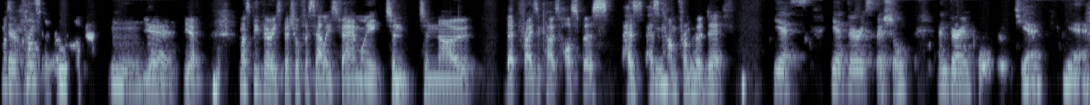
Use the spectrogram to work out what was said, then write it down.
Must they're a constant. Mm. Yeah, yeah. Must be very special for Sally's family to to know that Fraser Coast Hospice has has yeah. come from her death. Yes, yeah, very special and very important. Yeah, yeah.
